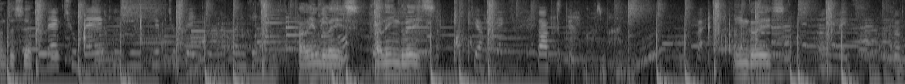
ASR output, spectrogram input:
Acontecer? Back to back e um flip to fake lá na 45. Fala em inglês. Fala em inglês. Aqui, ó. Toca. Vai. Em inglês. Em inglês. Vamos.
